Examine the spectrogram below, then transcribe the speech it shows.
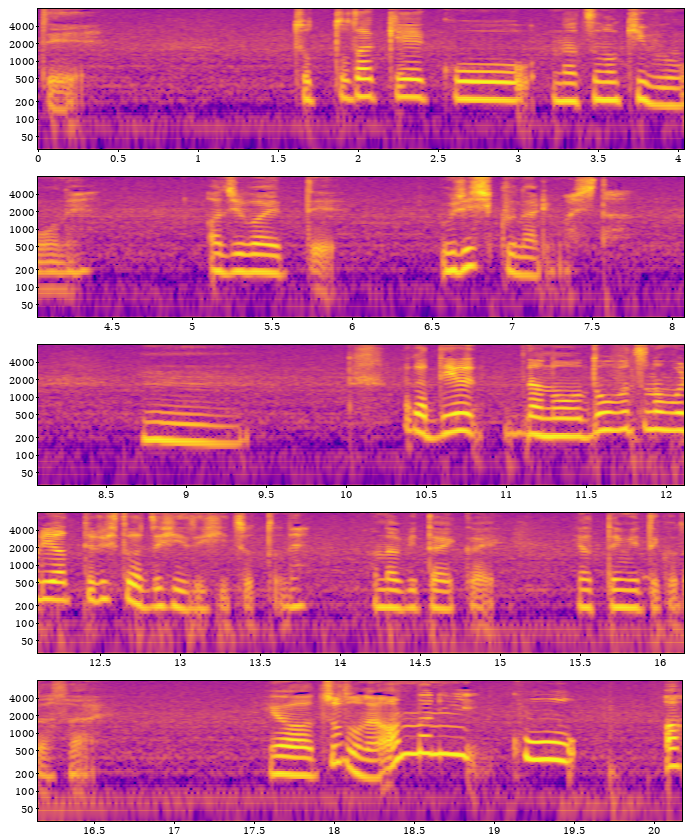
てちょっとだけこう夏の気分をね味わえて嬉しくなりました。うん。なんかであの動物の森やってる人はぜひぜひちょっとね花火大会やってみてください。いやちょっとねあんなにこうあ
